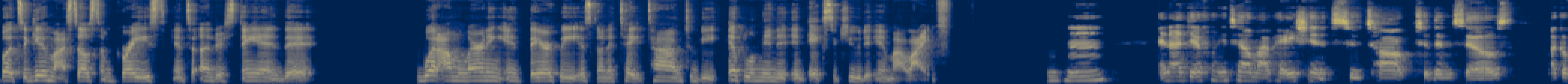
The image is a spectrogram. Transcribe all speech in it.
But to give myself some grace and to understand that what I'm learning in therapy is going to take time to be implemented and executed in my life. Mm-hmm. And I definitely tell my patients to talk to themselves like a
